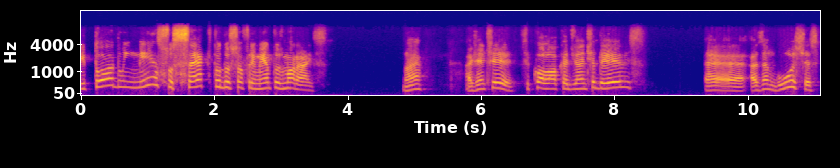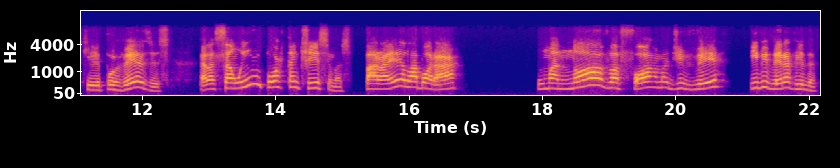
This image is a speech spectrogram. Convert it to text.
e todo o imenso secto dos sofrimentos morais. Né? A gente se coloca diante deles, é, as angústias que, por vezes, elas são importantíssimas para elaborar uma nova forma de ver e viver a vida.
